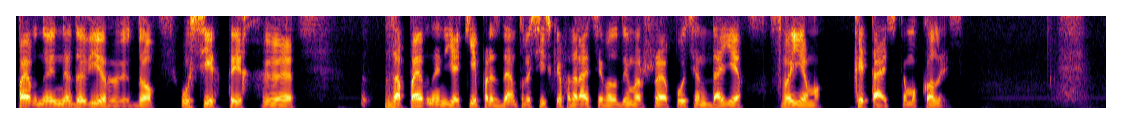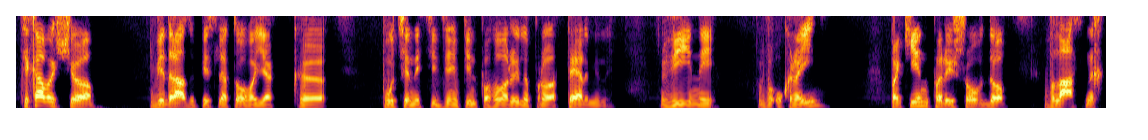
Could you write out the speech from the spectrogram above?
певною недовірою до усіх тих е, запевнень, які президент Російської Федерації Володимир Путін дає своєму китайському колезі. Цікаво, що відразу після того, як е, Путін і Сі Цзіньпін поговорили про терміни війни в Україні, Пекін перейшов до власних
